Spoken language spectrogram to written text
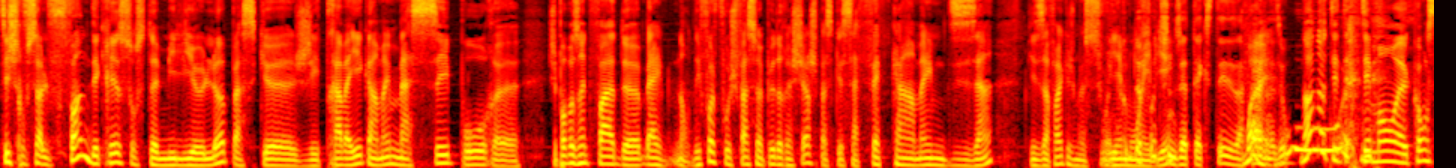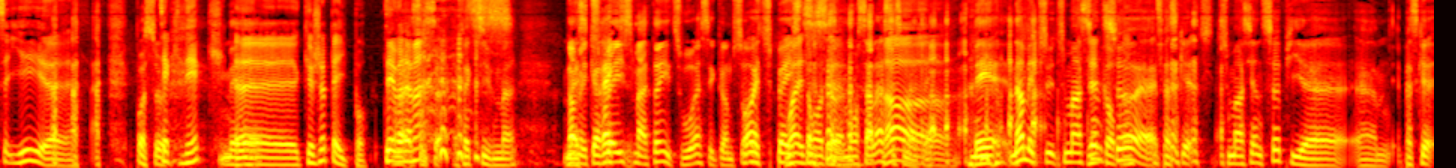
sais, je trouve ça le fun d'écrire sur ce milieu-là parce que j'ai travaillé quand même assez pour. euh, j'ai pas besoin de faire de. Ben, non, des fois, il faut que je fasse un peu de recherche parce que ça fait quand même 10 ans. Puis des affaires que je me souviens de moins fois, bien. Tu nous as texté des affaires. Ouais. a dit, Non, non, t'es, t'es mon euh, conseiller euh, pas sûr. technique Mais- euh, que je paye pas. T'es Ouais, vraiment? c'est ça, effectivement. Non, mais, tu correct. payes ce matin, tu vois, c'est comme ça. Ouais, tu payes Ouais, ton- ça. mon salaire, c'est ce Ah. matin. Mais non, mais tu, tu mentionnes ça euh, parce que tu, tu mentionnes ça, puis euh, euh, parce que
